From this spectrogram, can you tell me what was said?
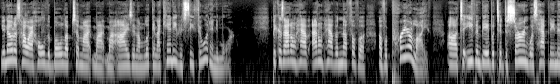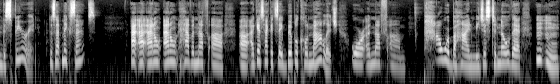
You notice how I hold the bowl up to my, my, my eyes and I'm looking, I can't even see through it anymore. Because I don't have I don't have enough of a of a prayer life uh, to even be able to discern what's happening in the spirit. Does that make sense? I, I, I don't I don't have enough uh, uh, I guess I could say biblical knowledge or enough um, power behind me just to know that, mm-mm,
